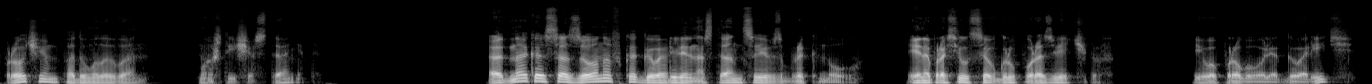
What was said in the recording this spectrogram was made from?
Впрочем, — подумал Иван, — может, еще станет. Однако Сазонов, как говорили на станции, взбрыкнул и напросился в группу разведчиков. Его пробовали отговорить,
